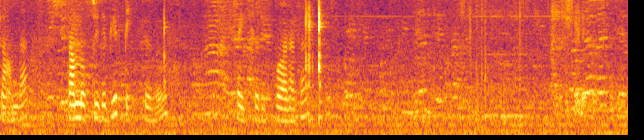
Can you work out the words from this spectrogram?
şu anda. Damla suyuyla bir bekliyoruz. Çay içiyoruz bu arada. Şöyle göstereyim.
